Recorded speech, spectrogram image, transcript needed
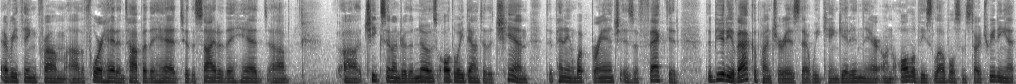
everything from uh, the forehead and top of the head to the side of the head, uh, uh, cheeks and under the nose, all the way down to the chin, depending on what branch is affected. The beauty of acupuncture is that we can get in there on all of these levels and start treating it.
